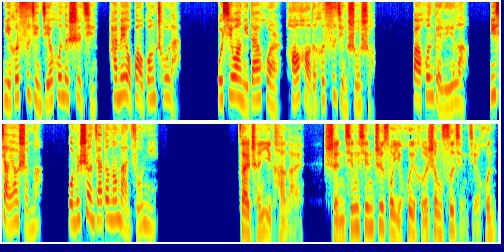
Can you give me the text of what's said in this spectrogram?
你和司景结婚的事情还没有曝光出来，我希望你待会儿好好的和司景说说，把婚给离了，你想要什么，我们盛家都能满足你。在陈毅看来，沈清心之所以会和盛思景结婚，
